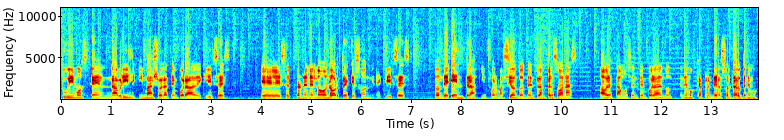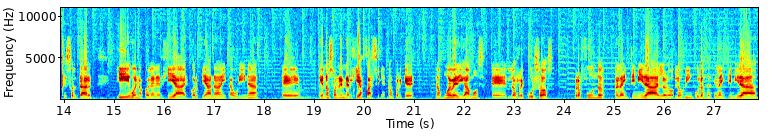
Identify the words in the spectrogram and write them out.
Tuvimos en abril y mayo la temporada de eclipses que se dieron en el nodo norte, que son eclipses donde entra información, donde entran personas. Ahora estamos en temporada en donde tenemos que aprender a soltar o tenemos que soltar. Y bueno, con la energía escorpiana y taurina, eh, que no son energías fáciles, ¿no? Porque nos mueve, digamos, eh, los recursos profundos, la intimidad, los vínculos desde la intimidad,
